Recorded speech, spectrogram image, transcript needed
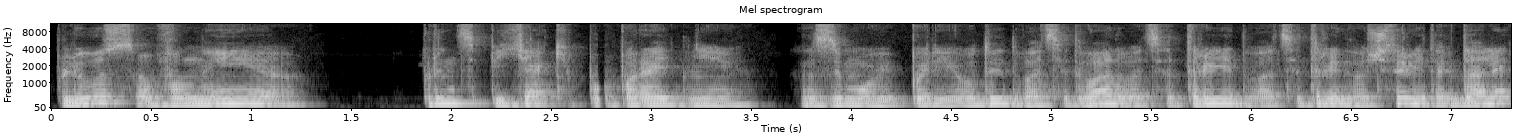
Плюс вони, в принципі, як і попередні. Зимові періоди 22, 23, 23, 24 і так далі.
